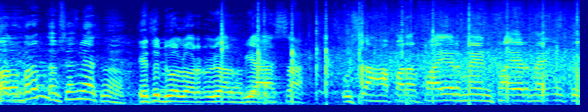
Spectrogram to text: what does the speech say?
kalau merem nggak bisa ngeliat. Nah. Itu dua luar, luar biasa, usaha para fireman, fireman itu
